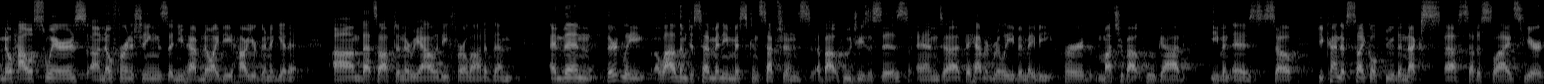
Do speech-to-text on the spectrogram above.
no housewares, uh, no furnishings, and you have no idea how you're going to get it. Um, that's often a reality for a lot of them. And then, thirdly, a lot of them just have many misconceptions about who Jesus is, and uh, they haven't really even maybe heard much about who God even is. So, if you kind of cycle through the next uh, set of slides here,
